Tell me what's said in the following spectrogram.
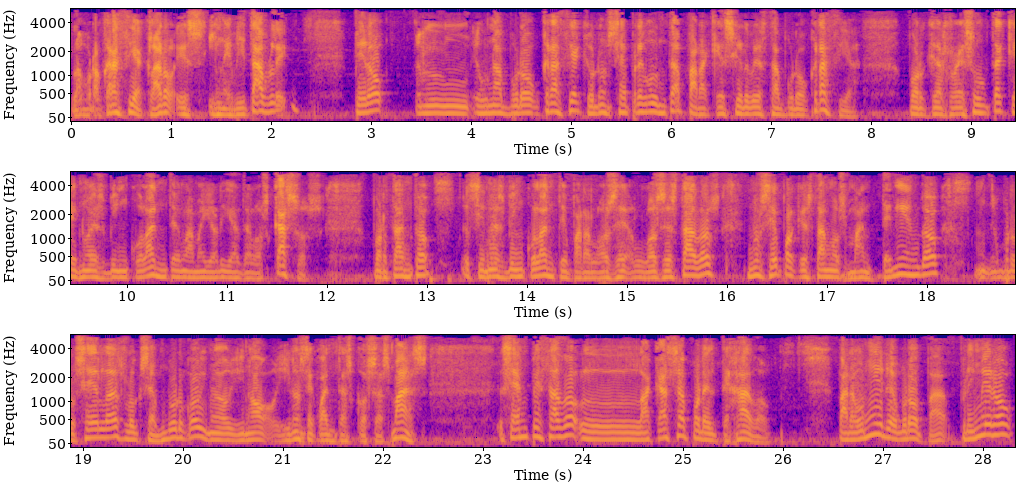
La burocracia, claro, es inevitable, pero una burocracia que uno se pregunta para qué sirve esta burocracia, porque resulta que no es vinculante en la mayoría de los casos. Por tanto, si no es vinculante para los, los estados, no sé por qué estamos manteniendo Bruselas, Luxemburgo y no, y no, y no sé cuántas cosas más. Se ha empezado la casa por el tejado. Para unir Europa, primero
